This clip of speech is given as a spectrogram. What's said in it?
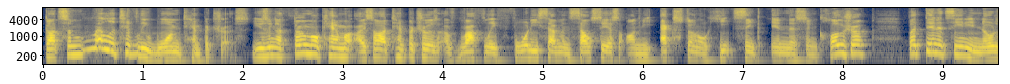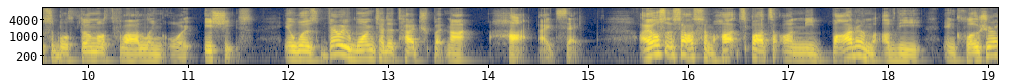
got some relatively warm temperatures. Using a thermal camera, I saw temperatures of roughly 47 Celsius on the external heatsink in this enclosure, but didn't see any noticeable thermal throttling or issues. It was very warm to the touch, but not hot, I'd say. I also saw some hot spots on the bottom of the enclosure,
